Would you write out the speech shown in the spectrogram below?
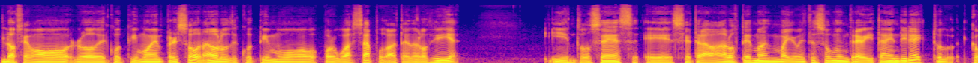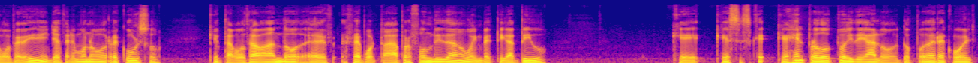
Lo hacemos, lo discutimos en persona o lo discutimos por WhatsApp o la tecnología. Y entonces eh, se trabajan los temas, mayormente son entrevistas en directo. Como te dije, ya tenemos nuevos recursos que estamos trabajando, eh, reportaje a profundidad o investigativo, que, que, es, que, es el producto ideal, lo, lo puede recoger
